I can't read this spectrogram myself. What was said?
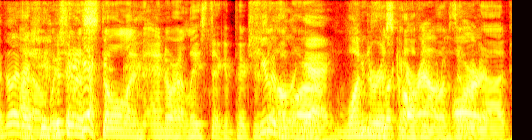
I feel like I we should have stolen and or at least taken pictures was of our yeah, wondrous coffee mugs that we got.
